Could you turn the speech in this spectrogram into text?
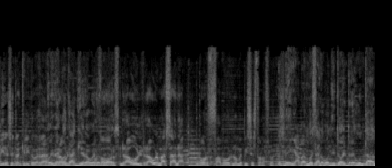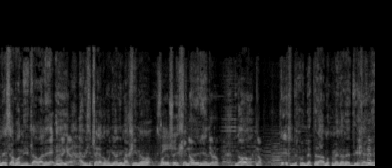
Vienes hoy tranquilito, ¿verdad? Hoy vengo tranquilo, Por favor. Raúl, Raúl Masana Por favor, no me pises todas las flores Venga, vamos a lo bonito. Y pregunta a la mesa bonita, ¿vale? Y habéis hecho la comunión, imagino. Porque Sí. sois gente No, de bien. yo no. No. No. No, no esperábamos menos de ti, Jaime.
